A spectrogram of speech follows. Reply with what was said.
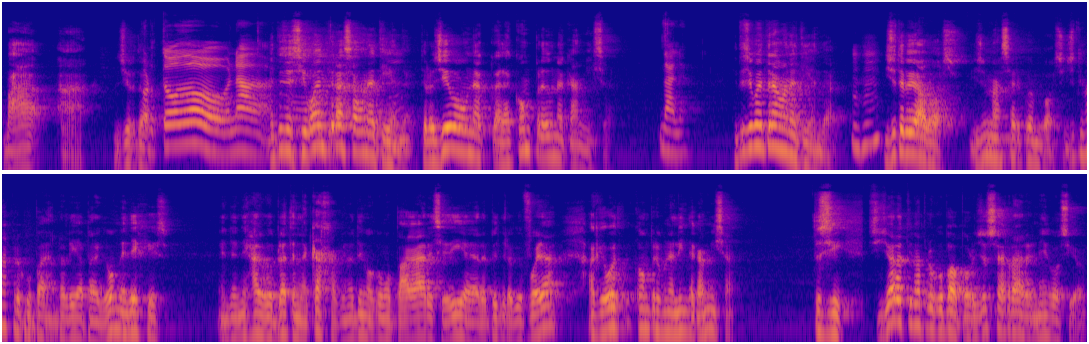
vas a... ¿no es cierto? Por todo o nada. Entonces, si vos entras a una tienda, te lo llevo a, una- a la compra de una camisa. Dale. Entonces vos entras a una tienda y yo te veo a vos y yo me acerco en vos y yo estoy más preocupada en realidad para que vos me dejes, ¿entendés? Algo de plata en la caja que no tengo cómo pagar ese día, de repente lo que fuera, a que vos compres una linda camisa. Entonces, si, si yo ahora estoy más preocupado por yo cerrar el negocio,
